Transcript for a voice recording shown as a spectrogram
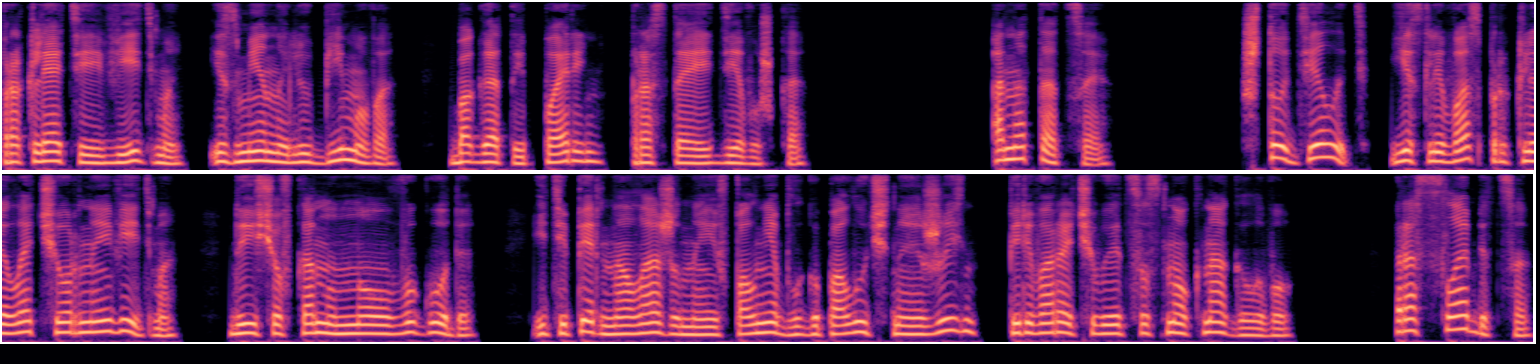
проклятие ведьмы, измены любимого, богатый парень, простая девушка. Аннотация. Что делать, если вас прокляла черная ведьма, да еще в канун Нового года, и теперь налаженная и вполне благополучная жизнь переворачивается с ног на голову? Расслабиться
